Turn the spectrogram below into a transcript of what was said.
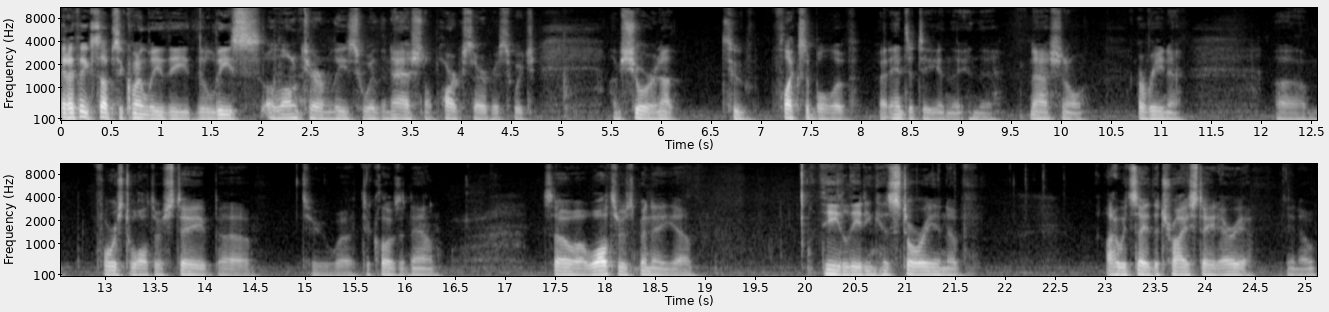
And I think subsequently the, the lease, a long term lease with the National Park Service, which I'm sure are not too flexible of an entity in the in the national arena, um, forced Walter Staib uh, to uh, to close it down. So uh, Walter's been a uh, the leading historian of, I would say, the tri-state area. You know,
